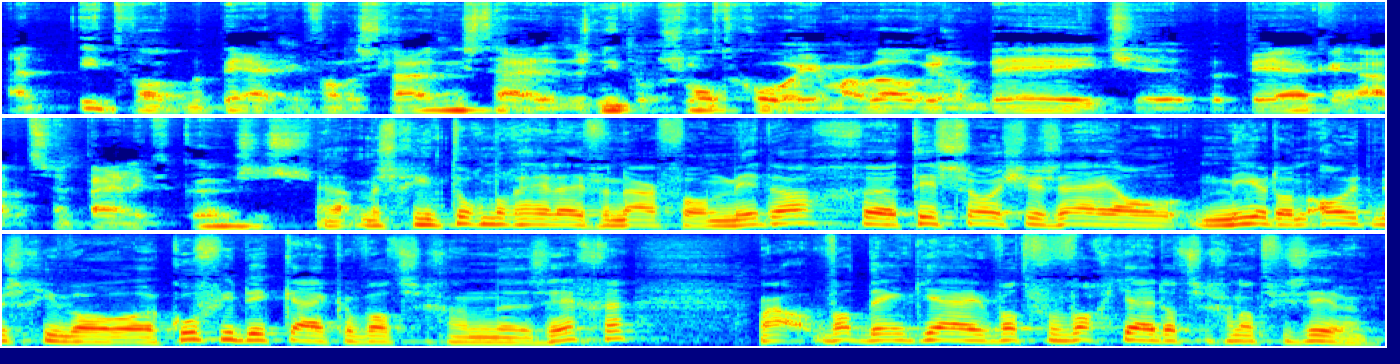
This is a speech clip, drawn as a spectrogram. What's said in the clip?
En iets wat beperking van de sluitingstijden. Dus niet op slot gooien, maar wel weer een beetje beperken. Ja, dat zijn pijnlijke keuzes. Ja, misschien toch nog heel even naar vanmiddag. Uh, het is zoals je zei al meer dan ooit misschien wel koffiedik kijken wat ze gaan uh, zeggen. Maar wat denk jij, wat verwacht jij dat ze gaan adviseren?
